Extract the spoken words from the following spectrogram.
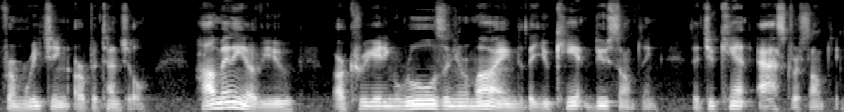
from reaching our potential. How many of you are creating rules in your mind that you can't do something, that you can't ask for something,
